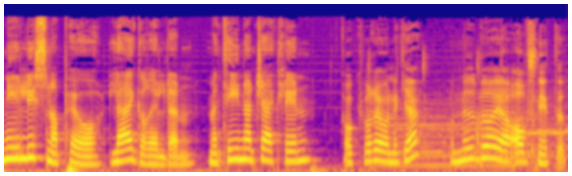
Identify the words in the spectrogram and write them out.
Ni lyssnar på Lägerelden med Tina Jacklin och Veronica. Och nu börjar avsnittet.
